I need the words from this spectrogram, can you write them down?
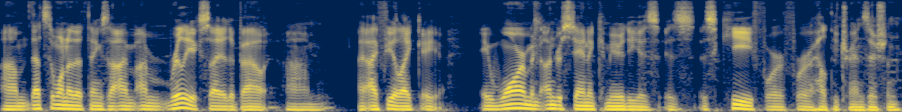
Um, that's one of the things that I'm, I'm really excited about. Um, I, I, feel like a, a warm and understanding community is, is, is key for, for a healthy transition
